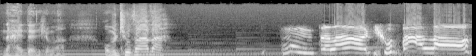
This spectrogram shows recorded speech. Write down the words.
那还等什么？我们出发吧！嗯，走喽，出发喽！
